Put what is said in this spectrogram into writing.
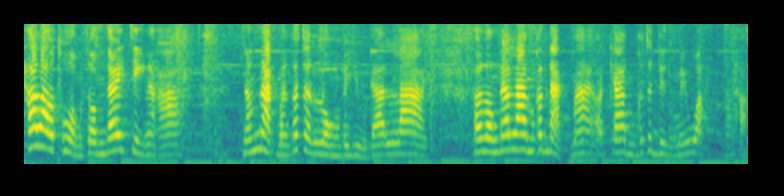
ถ้าเราถ่วงจมได้จริงนะคะ น้ำหนักมันก็จะลงไปอยู่ด้านล่างพอลงด้านล่างมันก็หนักมากออสการ์มันก็จะดึงไม่ไหวนะคะ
